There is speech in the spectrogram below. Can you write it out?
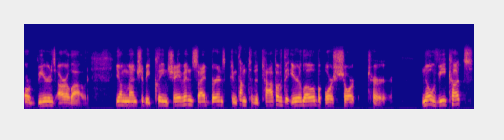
or beards are allowed. Young men should be clean shaven. Sideburns can come to the top of the earlobe or shorter. No V cuts,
